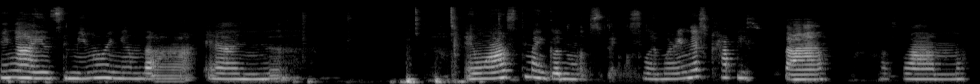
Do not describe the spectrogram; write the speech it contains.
Hey guys, me Miranda, and I lost my good lipstick, so I'm wearing this crappy stuff from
